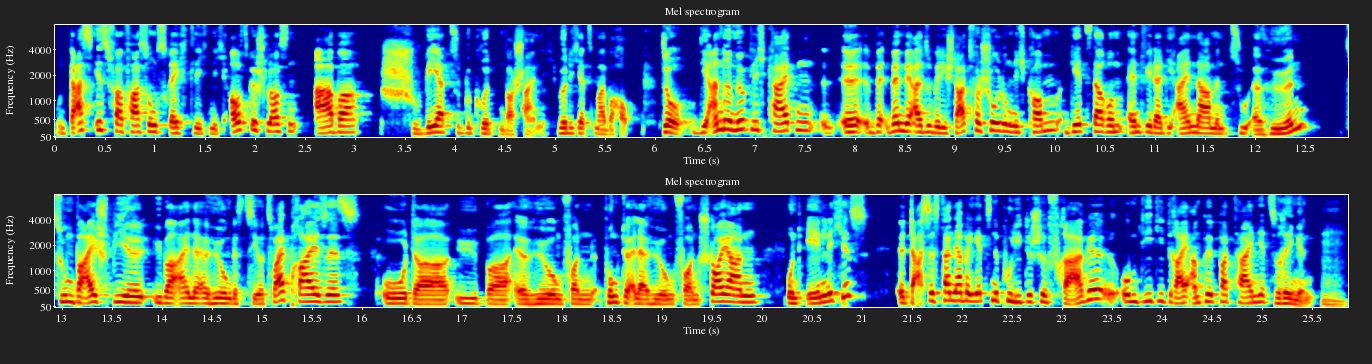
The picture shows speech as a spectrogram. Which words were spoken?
Und das ist verfassungsrechtlich nicht ausgeschlossen, aber schwer zu begründen wahrscheinlich, würde ich jetzt mal behaupten. So, die andere Möglichkeiten, äh, wenn wir also über die Staatsverschuldung nicht kommen, geht es darum, entweder die Einnahmen zu erhöhen, zum Beispiel über eine Erhöhung des CO2-Preises oder über Erhöhung von punktuelle Erhöhung von Steuern und ähnliches. Äh, das ist dann aber jetzt eine politische Frage, um die die drei Ampelparteien jetzt ringen. Mhm.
